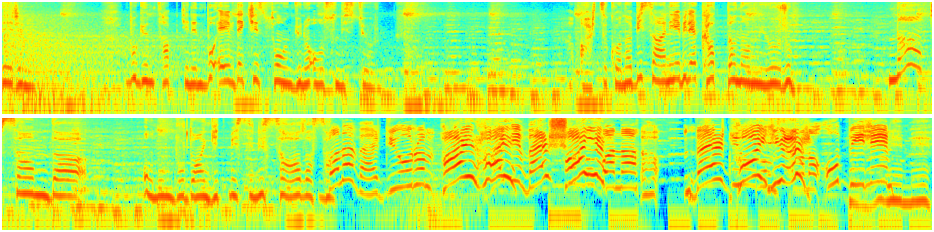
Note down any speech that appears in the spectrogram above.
Yemin ederim. Bugün Tapki'nin bu evdeki son günü olsun istiyorum. Artık ona bir saniye bile katlanamıyorum. Ne yapsam da onun buradan gitmesini sağlasam? Bana ver diyorum. Hayır hayır. Hadi ver şunu bana. Ver diyorum Hayır. sana. O benim. Yine mi?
